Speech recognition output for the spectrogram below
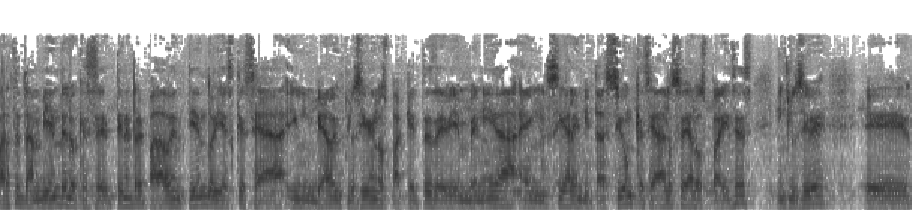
parte también de lo que se tiene preparado, entiendo, y es que se ha enviado inclusive en los paquetes de bienvenida en sí a la invitación que se da a los países, inclusive eh,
